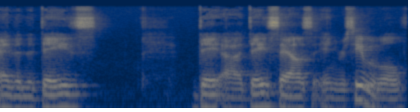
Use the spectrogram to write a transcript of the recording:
And then the days day, uh, day sales in receivable,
